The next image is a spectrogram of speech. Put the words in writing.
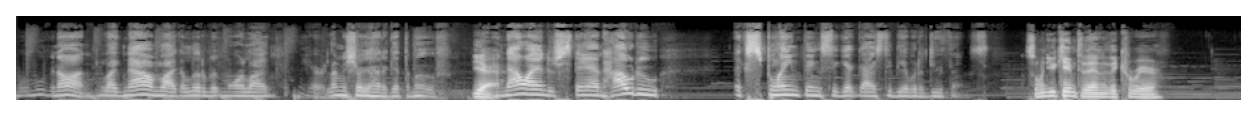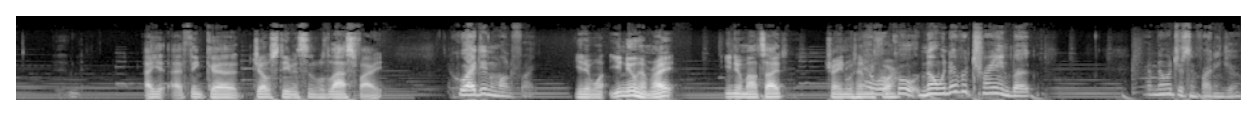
We're moving on. Like now, I'm like a little bit more like, here, let me show you how to get the move. Yeah. And now I understand how to explain things to get guys to be able to do things. So when you came to the end of the career, I I think uh, Joe Stevenson was last fight. Who I didn't want to fight. You didn't want. You knew him, right? You knew him outside. Trained with him Yeah, before. cool. No, we never trained, but I have no interest in fighting Joe.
